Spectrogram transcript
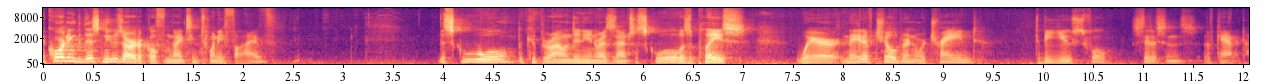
According to this news article from 1925, the school, the Kuper Island Indian Residential School, was a place where Native children were trained to be useful citizens of Canada.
